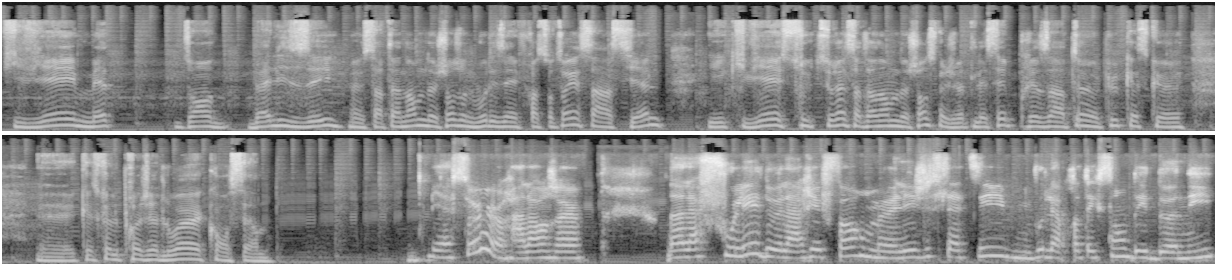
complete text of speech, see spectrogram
qui vient mettre, disons, baliser un certain nombre de choses au niveau des infrastructures essentielles et qui vient structurer un certain nombre de choses. Je vais te laisser présenter un peu qu'est-ce que, euh, qu'est-ce que le projet de loi concerne. Bien sûr. Alors, euh, dans la foulée de la réforme législative au niveau de la protection des données,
